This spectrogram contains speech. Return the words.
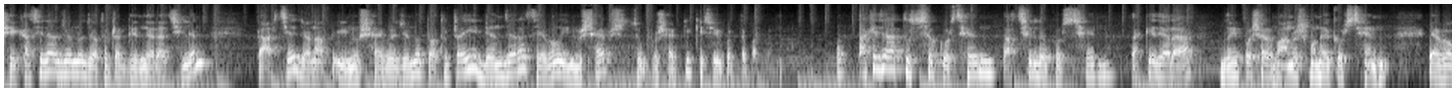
শেখ হাসিনার জন্য যতটা ডেঞ্জারাস ছিলেন, তার চেয়ে জনাব ইনু সাহেবের জন্য ততটাই ডেঞ্জারাস এবং ইনু সাহেব, চুপ্পু সাহেবকে কিছুই করতে পারবেন না। তাকে যারা তুচ্ছ করছেন, তাচ্ছিল্য করছেন, তাকে যারা দুই পয়সার মানুষ মনে করছেন এবং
